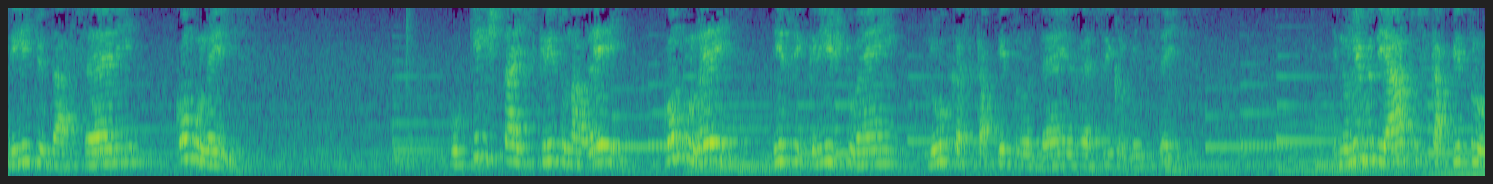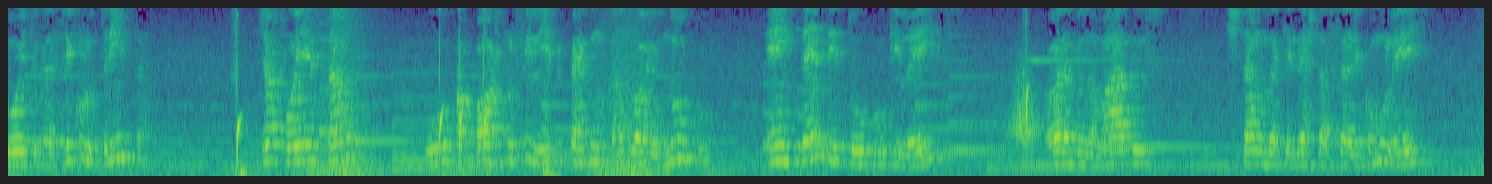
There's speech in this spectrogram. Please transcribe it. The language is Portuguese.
vídeo da série Como Leis. O que está escrito na lei? Como leis? Disse Cristo em Lucas capítulo 10, versículo 26. E no livro de Atos, capítulo 8, versículo 30, já foi então o apóstolo Filipe perguntando ao eunuco: Entende tu o que leis? Ora, meus amados, estamos aqui nesta série como leis,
